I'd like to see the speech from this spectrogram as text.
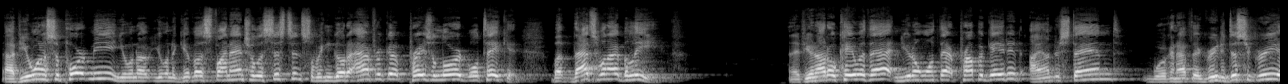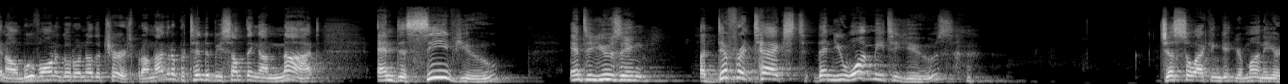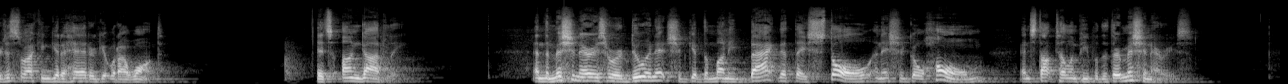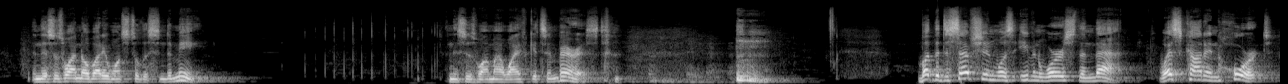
Now, if you want to support me and you want to, you want to give us financial assistance so we can go to Africa, praise the Lord, we'll take it. But that's what I believe. And if you're not okay with that and you don't want that propagated, I understand. We're going to have to agree to disagree and I'll move on and go to another church. But I'm not going to pretend to be something I'm not and deceive you into using a different text than you want me to use just so I can get your money or just so I can get ahead or get what I want. It's ungodly. And the missionaries who are doing it should give the money back that they stole and they should go home and stop telling people that they're missionaries. And this is why nobody wants to listen to me. And this is why my wife gets embarrassed. But the deception was even worse than that. Westcott and Hort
